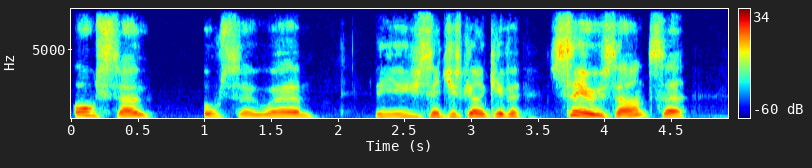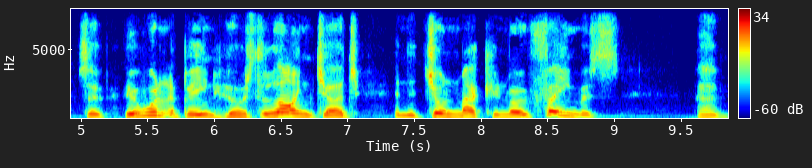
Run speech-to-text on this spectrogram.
also also um, you said you was going to give a serious answer, so it wouldn't have been who was the line judge in the John McEnroe famous um,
